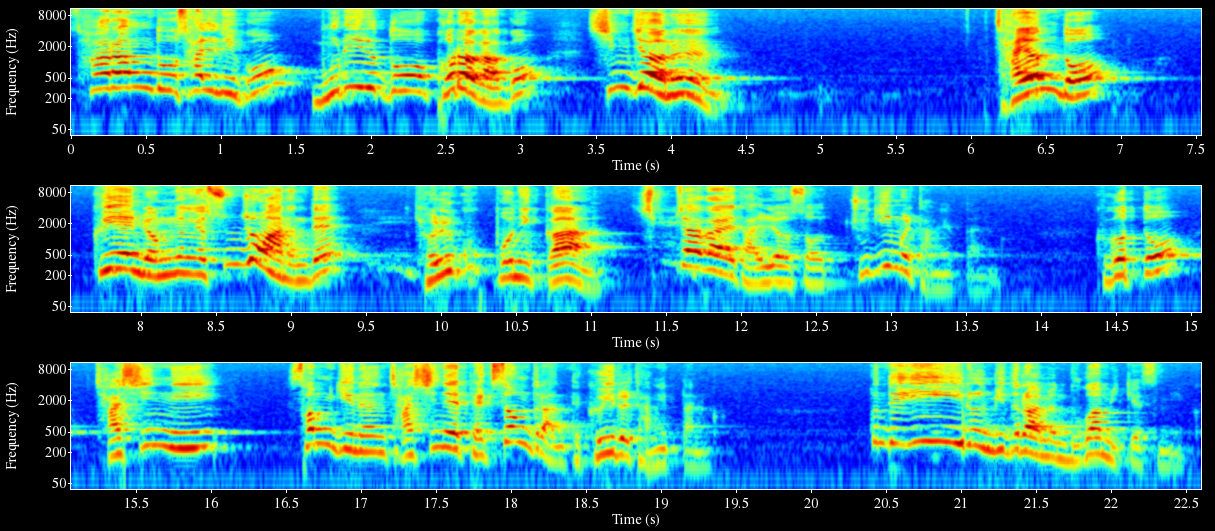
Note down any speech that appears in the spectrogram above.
사람도 살리고 무리도 걸어가고 심지어는 자연도 그의 명령에 순종하는데 결국 보니까 십자가에 달려서 죽임을 당했다는 거. 그것도 자신이 섬기는 자신의 백성들한테 그 일을 당했다는 거. 근데 이 일을 믿으라면 누가 믿겠습니까?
